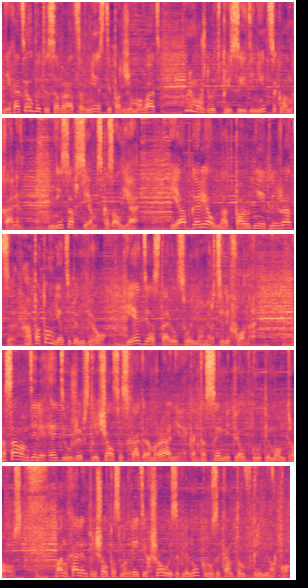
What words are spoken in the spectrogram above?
Не хотел бы ты собраться вместе, поджимовать, ну и, может быть, присоединиться к Ван Хален?» «Не совсем», — сказал я. «Я обгорел, надо пару дней отлежаться, а потом я тебя наберу». И Эдди оставил свой номер телефона. На самом деле Эдди уже встречался с Хагером ранее, когда Сэмми пел в группе Монтроуз. Ван Хален пришел посмотреть их шоу и заглянул к музыкантам в гримерку.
